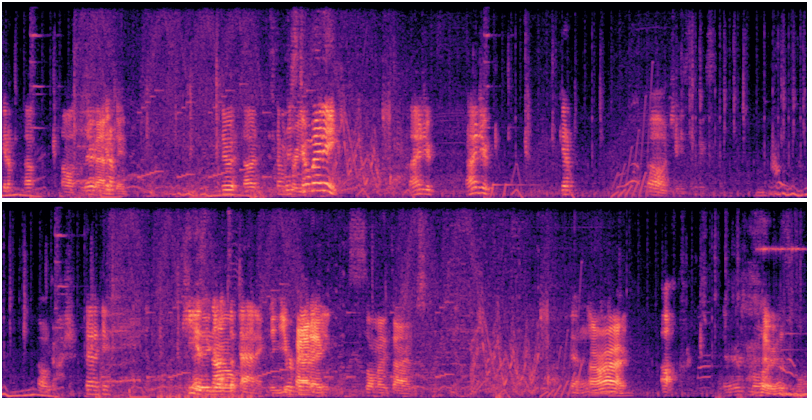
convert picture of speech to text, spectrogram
Get him. Oh. Oh, there. Get him. Panicking. Do it. Oh, he's coming There's for you. There's too many! Behind you. Behind you. Get him. Oh, jeez Louise. Oh, gosh. Panicking. He There is not go. to panic. And you You're panic so many times. All Alright. Oh, There's more. There is more.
